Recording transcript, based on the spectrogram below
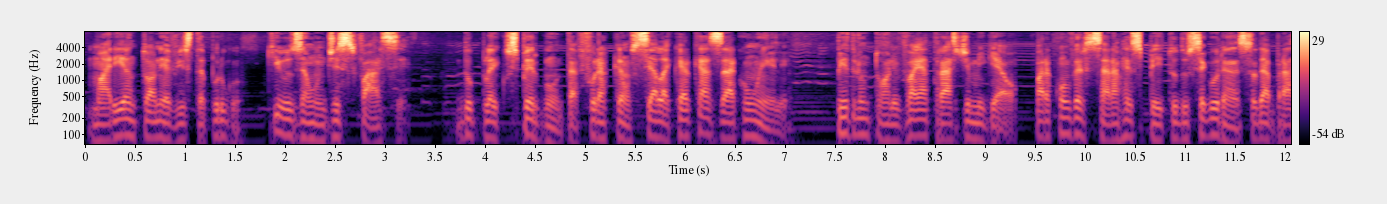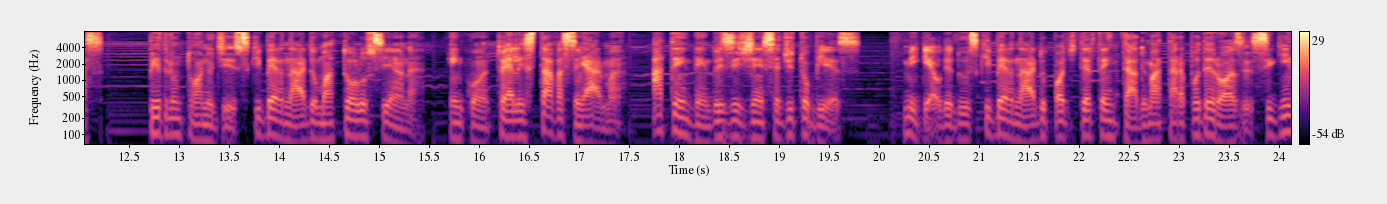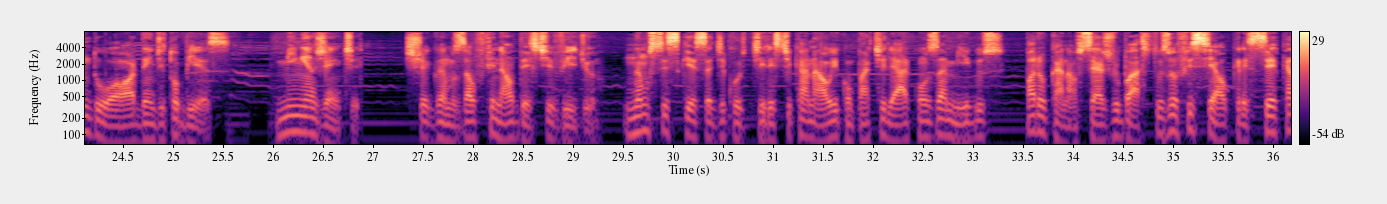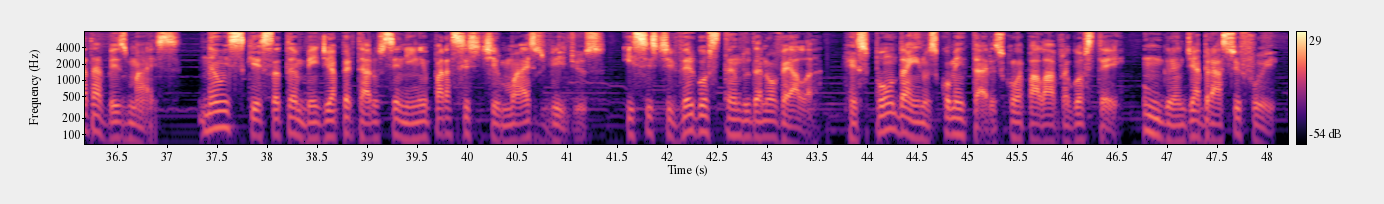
Maria Antônia é vista por Hugo, que usa um disfarce. Duplex pergunta a Furacão se ela quer casar com ele. Pedro Antônio vai atrás de Miguel, para conversar a respeito do segurança da Brás. Pedro Antônio diz que Bernardo matou Luciana, enquanto ela estava sem arma, atendendo exigência de Tobias. Miguel deduz que Bernardo pode ter tentado matar a poderosa seguindo a ordem de Tobias. Minha gente, chegamos ao final deste vídeo. Não se esqueça de curtir este canal e compartilhar com os amigos, para o canal Sérgio Bastos Oficial crescer cada vez mais. Não esqueça também de apertar o sininho para assistir mais vídeos. E se estiver gostando da novela, responda aí nos comentários com a palavra gostei. Um grande abraço e fui.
